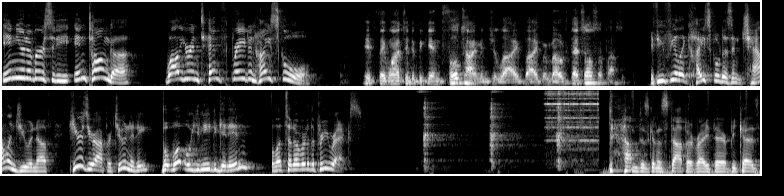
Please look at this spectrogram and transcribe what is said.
in university in Tonga while you're in 10th grade in high school. If they wanted to begin full time in July by remote, that's also possible. If you feel like high school doesn't challenge you enough, here's your opportunity. But what will you need to get in? Well, let's head over to the prereqs. I'm just going to stop it right there because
